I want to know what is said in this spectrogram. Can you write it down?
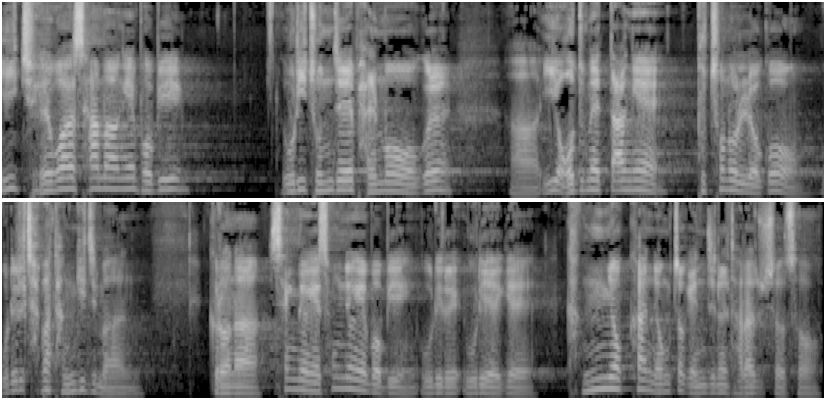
이 죄와 사망의 법이 우리 존재의 발목을 아, 이 어둠의 땅에 붙여놓으려고 우리를 잡아당기지만 그러나 생명의 성령의 법이 우리를 우리에게 강력한 영적 엔진을 달아주셔서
